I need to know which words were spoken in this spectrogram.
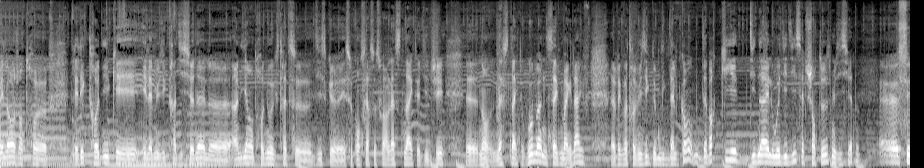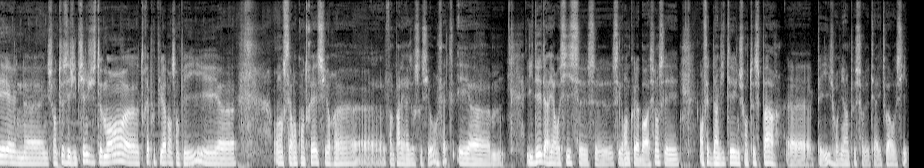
Mélange entre l'électronique et, la musique traditionnelle. Euh, un lien entre nous, extrait de ce disque et ce concert ce soir, Last Night DJ, euh, non, Last Night Woman Save My Life, avec votre musique Dominique Dalcan. D'abord, qui est Dina El Ouedidi, cette chanteuse musicienne? Euh, c'est une, chanteuse égyptienne justement, très populaire dans son pays et on s'est rencontrés sur, euh, enfin par les réseaux sociaux en fait. Et euh, l'idée derrière aussi ces grandes collaborations, c'est en fait d'inviter une chanteuse par euh, pays. Je reviens un peu sur le territoire aussi,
